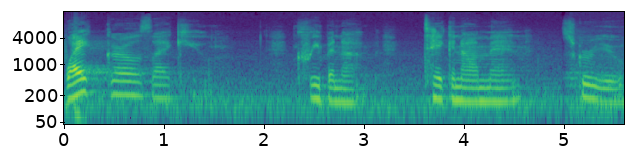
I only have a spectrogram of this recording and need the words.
White girls like you, creeping up, taking on men. Screw you.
